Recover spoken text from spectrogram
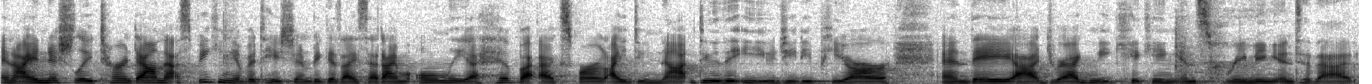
And I initially turned down that speaking invitation because I said I'm only a HIPAA expert. I do not do the EU GDPR. And they uh, dragged me kicking and screaming into that.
